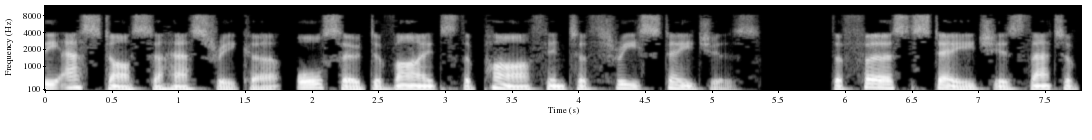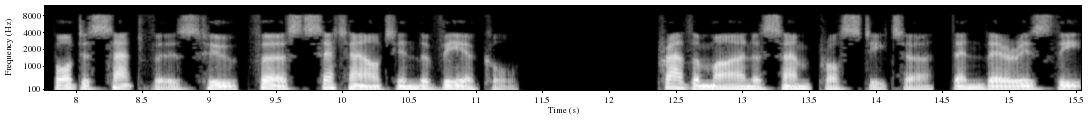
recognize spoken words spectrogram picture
The Astasahasrika, also divides the path into three stages. The first stage is that of bodhisattvas who first set out in the vehicle. Prathamayana samprastita, then there is the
